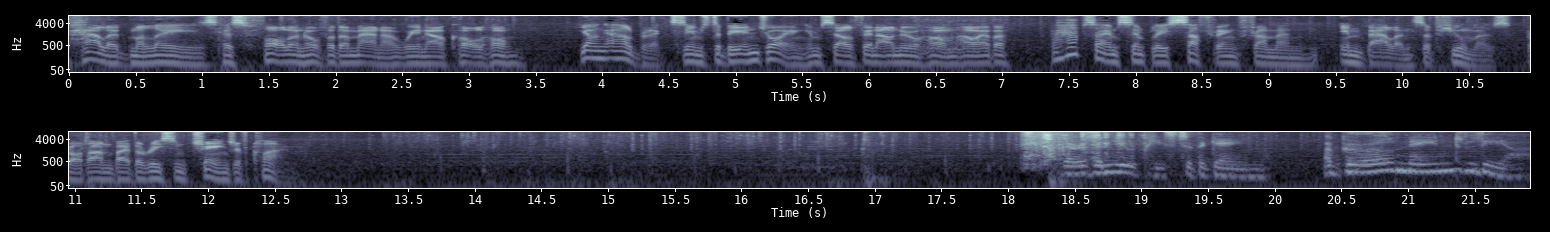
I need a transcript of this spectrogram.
pallid malaise has fallen over the manor we now call home. Young Albrecht seems to be enjoying himself in our new home, however. Perhaps I am simply suffering from an imbalance of humors brought on by the recent change of climate. There is a new piece to the game. A girl named Leah.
